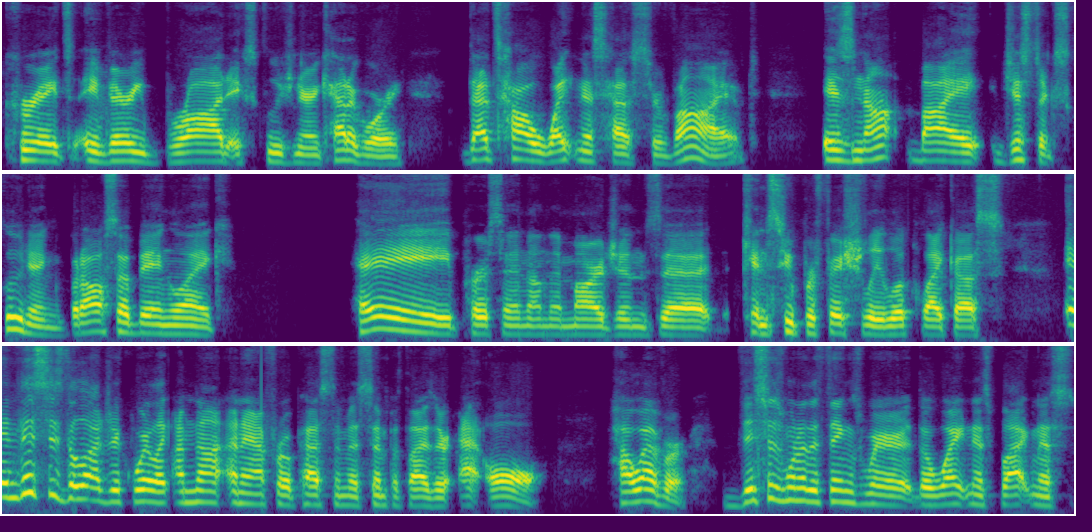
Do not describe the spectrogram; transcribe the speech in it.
creates a very broad exclusionary category. That's how whiteness has survived, is not by just excluding, but also being like, hey, person on the margins that can superficially look like us. And this is the logic where, like, I'm not an Afro pessimist sympathizer at all. However, this is one of the things where the whiteness blackness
